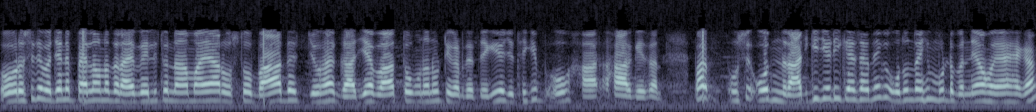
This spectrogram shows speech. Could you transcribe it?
ਔਰ ਉਸੇ ਦੀ ਵਜ੍ਹਾ ਨਾਲ ਪਹਿਲਾਂ ਉਹਨਾਂ ਦਾ ਰਾਏਵੇਲੀ ਤੋਂ ਨਾਮ ਆਇਆ, ਔਰ ਉਸ ਤੋਂ ਬਾਅਦ ਜੋ ਹੈ ਗਾਜ਼ੀਆਬਾਦ ਤੋਂ ਉਹਨਾਂ ਨੂੰ ਟਿਕਟ ਦਿੱਤੀ ਗਈ ਜਿੱਥੇ ਕਿ ਉਹ ਹਾਰ ਹਾਰ ਗਏ ਸਨ। ਪਰ ਉਸ, ਉਹ ਨਾਰਾਜ਼ਗੀ ਜਿਹੜੀ ਕਹਿ ਸਕਦੇ ਹਾਂ ਕਿ ਉਦੋਂ ਦਾ ਹੀ ਮੁੱਢ ਬੰਨਿਆ ਹੋਇਆ ਹੈਗਾ।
